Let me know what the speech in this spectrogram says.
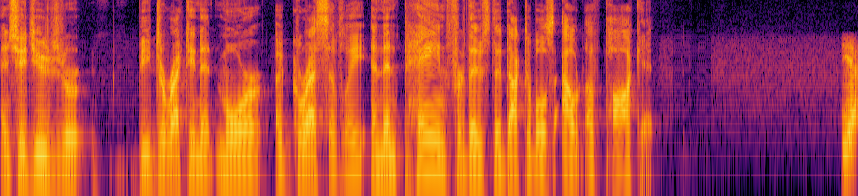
and should you be directing it more aggressively and then paying for those deductibles out of pocket? Yeah.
